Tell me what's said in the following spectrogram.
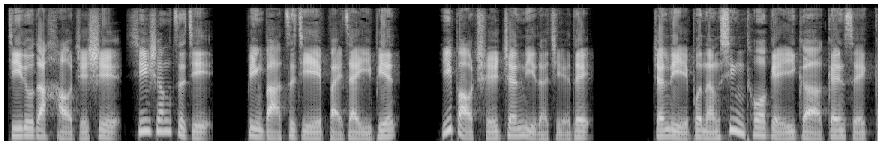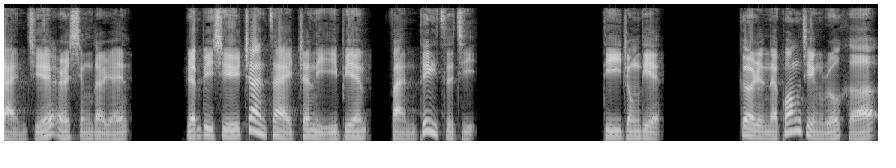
基督的好执事牺牲自己，并把自己摆在一边，以保持真理的绝对。真理不能信托给一个跟随感觉而行的人，人必须站在真理一边，反对自己。第一重点。个人的光景如何，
